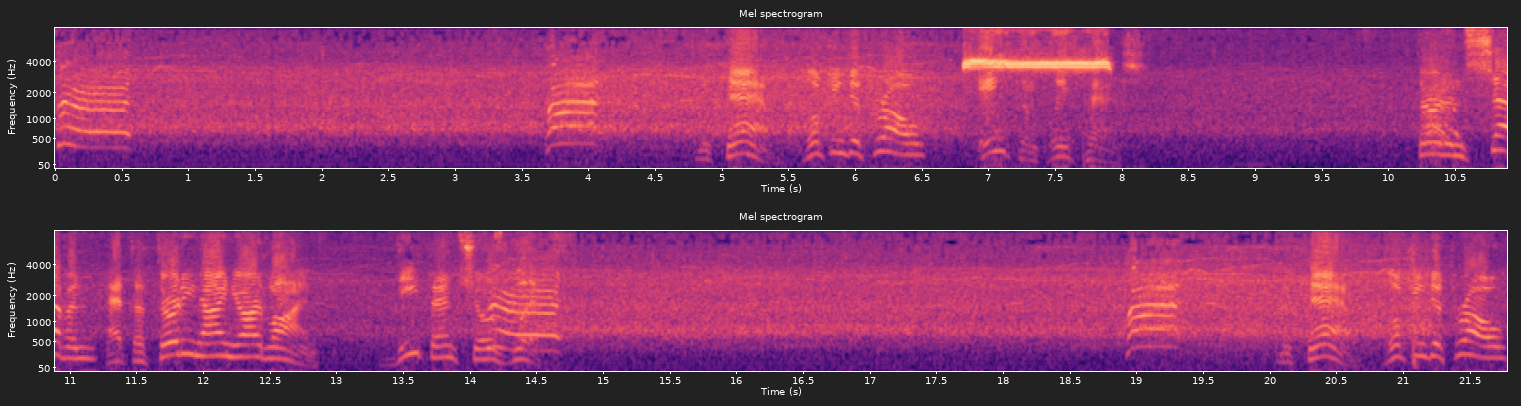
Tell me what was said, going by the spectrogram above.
Set. Hut. McNabb looking to throw. Incomplete pass. Third and seven at the 39-yard line. Defense shows blitz. McNabb looking to throw.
